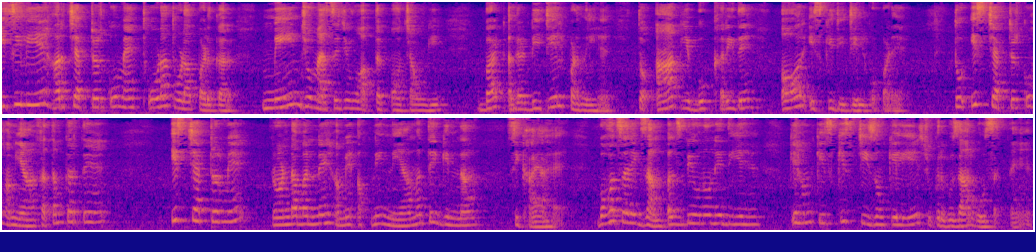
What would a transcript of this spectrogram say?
इसीलिए हर चैप्टर को मैं थोड़ा थोड़ा पढ़कर मेन जो मैसेज है वो आप तक पहुंचाऊँगी। बट अगर डिटेल पढ़नी है तो आप ये बुक खरीदें और इसकी डिटेल को पढ़ें। तो इस चैप्टर को हम यहाँ ख़त्म करते हैं। इस चैप्टर में रोंडाबन ने हमें अपनी नियामतें गिनना सिखाया है। बहुत सारे एग्जाम्पल्स भी उन्होंने दिए हैं कि हम किस किस चीज़ों के लिए शुक्रगुजार हो सकते हैं।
